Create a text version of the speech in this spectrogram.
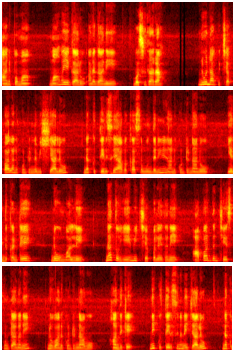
అనుపమ మావయ్య గారు అనగానే వసుధారా నువ్వు నాకు చెప్పాలనుకుంటున్న విషయాలు నాకు తెలిసే అవకాశం ఉందని నేను అనుకుంటున్నాను. ఎందుకంటే నువ్వు మళ్ళీ నాతో ఏమీ చెప్పలేదని అపార్థం చేసుకుంటానని నువ్వు అనుకుంటున్నావు. అందుకే నీకు తెలిసిన నిజాలు నాకు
